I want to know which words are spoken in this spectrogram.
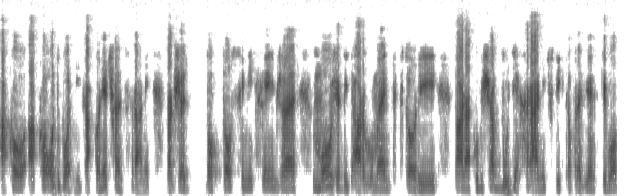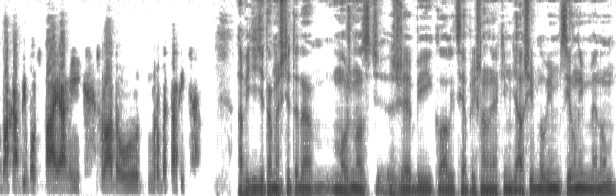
ako, ako odborník, ako nečlen strany. Takže toto si myslím, že môže byť argument, ktorý pána Kubiša bude chrániť v týchto prezidentských voľbách, aby bol spájaný s vládou Roberta Fica. A vidíte tam ešte teda možnosť, že by koalícia prišla s nejakým ďalším novým silným menom?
